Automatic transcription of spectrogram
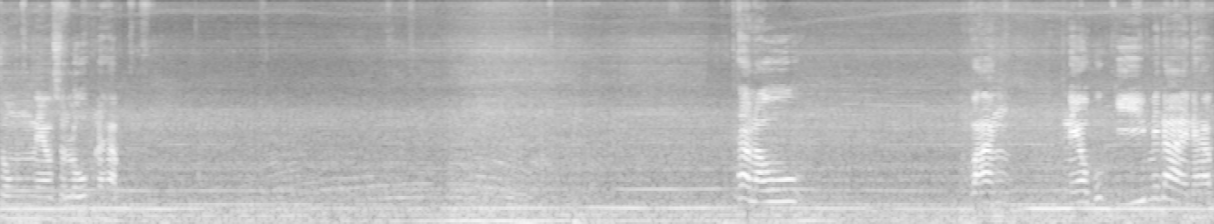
ทรงแนวสโลปนะครับถ้าเราวางแนวบุกกีไม่ได้นะครับ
